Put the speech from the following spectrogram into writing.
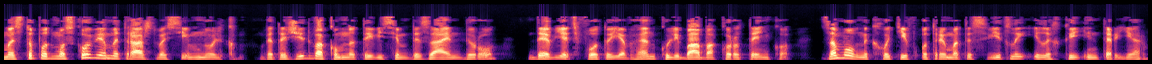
Место Подмосков'я, метраж 270 км, етажі 2 комнати 8 дизайн бюро, 9 фото Євген Кулібаба коротенько. Замовник хотів отримати світлий і легкий інтер'єр,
